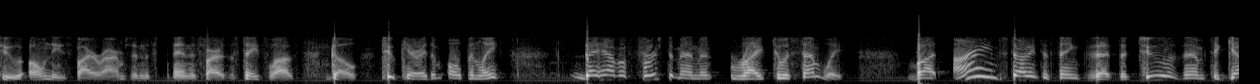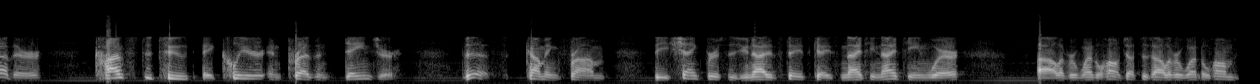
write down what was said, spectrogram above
to own these firearms, and, and as far as the state's laws go, to carry them openly. They have a First Amendment right to assembly. But I'm starting to think that the two of them together constitute a clear and present danger. This coming from the Schenck versus United States case in 1919, where Oliver Wendell Holmes, Justice Oliver Wendell Holmes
